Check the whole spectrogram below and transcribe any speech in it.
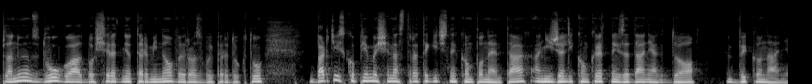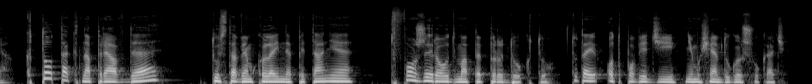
Planując długo albo średnioterminowy rozwój produktu, bardziej skupimy się na strategicznych komponentach aniżeli konkretnych zadaniach do wykonania. Kto tak naprawdę tu stawiam kolejne pytanie. Tworzy roadmapę produktu. Tutaj odpowiedzi nie musiałem długo szukać.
